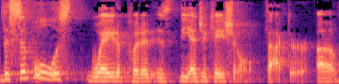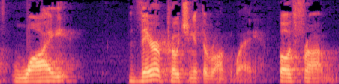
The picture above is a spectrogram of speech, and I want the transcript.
the simplest way to put it is the educational factor of why they're approaching it the wrong way, both from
